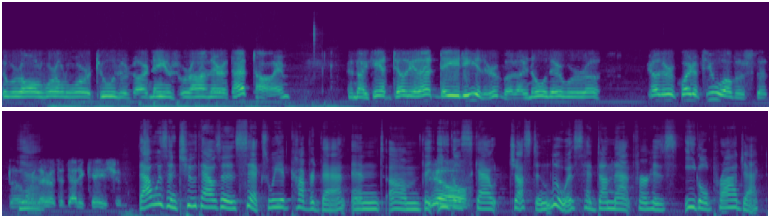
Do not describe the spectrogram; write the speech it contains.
that were all World War II. That our names were on there at that time, and I can't tell you that date either, but I know there were. Uh, yeah, there were quite a few of us that uh, Yeah. were there at the dedication. That was in 2006. We had covered that, and um, the Yeah. Eagle Scout Justin Lewis had done that for his Eagle project.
